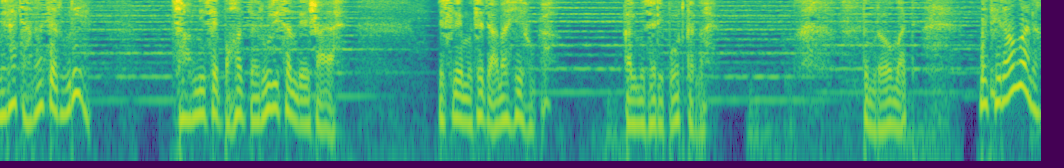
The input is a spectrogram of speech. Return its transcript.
मेरा जाना ज़रूरी है। छावनी से बहुत ज़रूरी संदेश आया है। इसलिए मुझे जाना ही होगा। कल मुझे रिपोर्ट करना है। तुम रो मत। मैं फिर आऊँगा ना।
